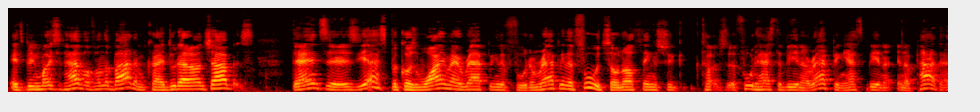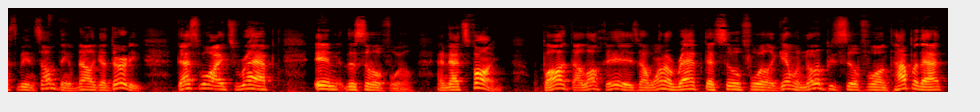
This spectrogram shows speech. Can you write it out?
it's being moisef hevel from the bottom. Can I do that on Shabbos? The answer is yes, because why am I wrapping the food? I'm wrapping the food, so nothing should touch. The food has to be in a wrapping, it has to be in a, in a pot, it has to be in something. If not, it'll get dirty. That's why it's wrapped in the silver foil, and that's fine. But the halach is, I want to wrap that silver foil again with another piece of silver foil on top of that.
